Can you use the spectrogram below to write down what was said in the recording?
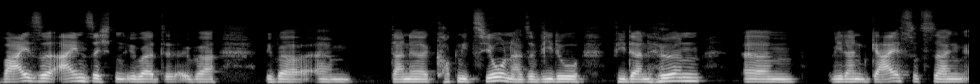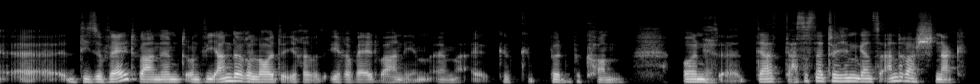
weise Einsichten über, über über ähm, deine Kognition, also wie du, wie dein Hirn, ähm, wie dein Geist sozusagen äh, diese Welt wahrnimmt und wie andere Leute ihre, ihre Welt wahrnehmen, ähm, be bekommen. Und ja. äh, das, das ist natürlich ein ganz anderer Schnack,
